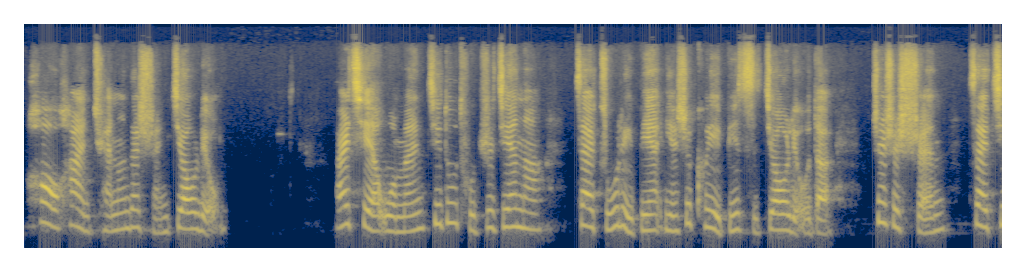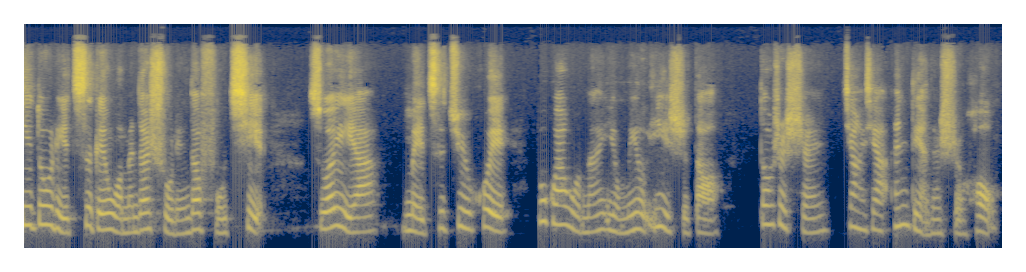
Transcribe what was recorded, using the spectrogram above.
浩瀚、全能的神交流，而且我们基督徒之间呢，在主里边也是可以彼此交流的。这是神在基督里赐给我们的属灵的福气。所以啊，每次聚会，不管我们有没有意识到，都是神降下恩典的时候。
